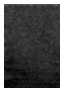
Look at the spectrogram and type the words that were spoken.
down.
